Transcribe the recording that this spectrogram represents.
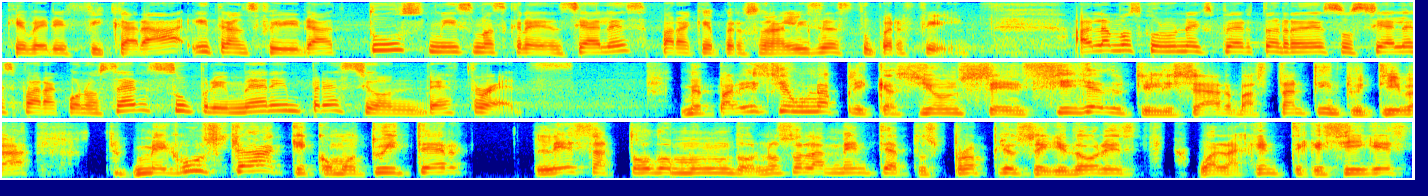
que verificará y transferirá tus mismas credenciales para que personalices tu perfil. Hablamos con un experto en redes sociales para conocer su primera impresión de Threads. Me parece una aplicación sencilla de utilizar, bastante intuitiva. Me gusta que como Twitter lees a todo mundo, no solamente a tus propios seguidores o a la gente que sigues,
